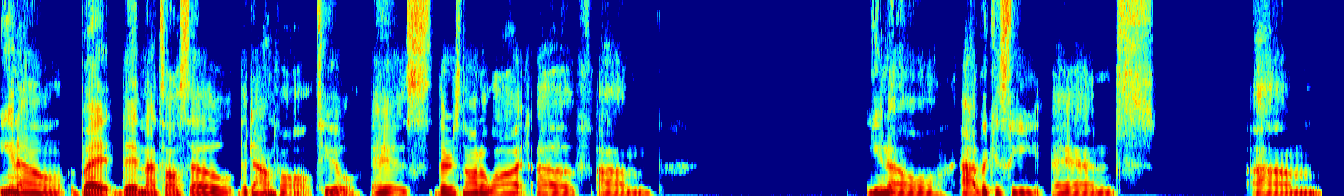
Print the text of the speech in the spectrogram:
you know, but then that's also the downfall too, is there's not a lot of um, you know, advocacy and um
